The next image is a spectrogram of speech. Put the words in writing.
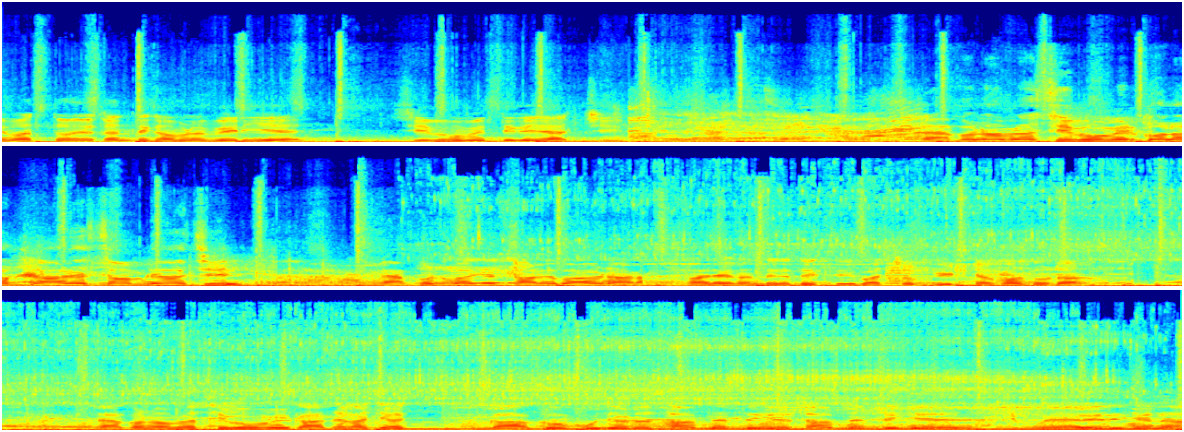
এইমাত্র এখান থেকে আমরা বেরিয়ে শ্রীভূমির দিকে যাচ্ছি। এখন আমরা শ্রীভূমির কলক টাওয়ারের সামনে আছি। এখন বাজে সাড়ে বারোটা। আর এখান থেকে দেখতেই পাচ্ছ ভিড়টা কতটা। এখন আমরা শিবভূমির কাছাকাছি আছি। কাকু পুজোটা সামনের দিকে সামনের দিকে। এদিকে না।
